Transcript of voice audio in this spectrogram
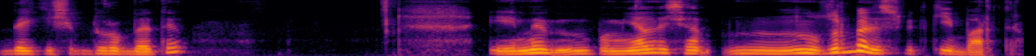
деякі ще буду робити. І ми помінялися, ну, зробили собі такий бартер.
